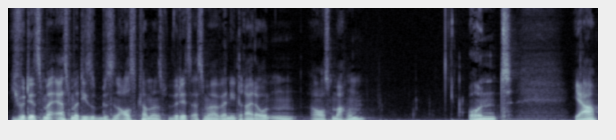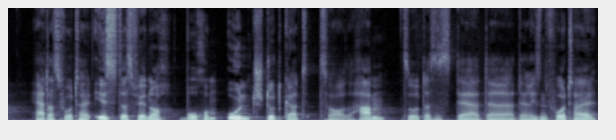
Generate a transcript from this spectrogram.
ich würde jetzt mal erstmal die so ein bisschen ausklammern. Das wird jetzt erstmal, wenn die drei da unten ausmachen. Und ja, Herthas Vorteil ist, dass wir noch Bochum und Stuttgart zu Hause haben. So, das ist der, der, der Riesenvorteil.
